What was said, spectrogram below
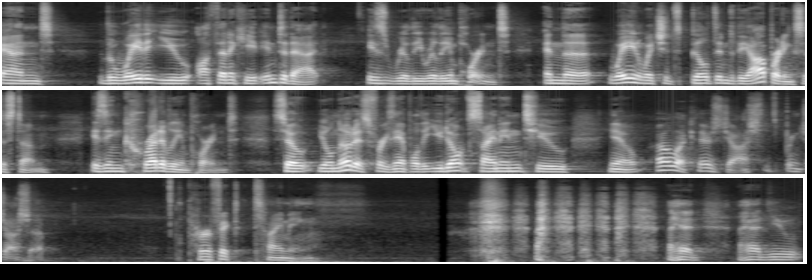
and the way that you authenticate into that is really, really important. And the way in which it's built into the operating system is incredibly important. So you'll notice, for example, that you don't sign into, you know, oh, look, there's Josh. Let's bring Josh up. Perfect timing. I had I had you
